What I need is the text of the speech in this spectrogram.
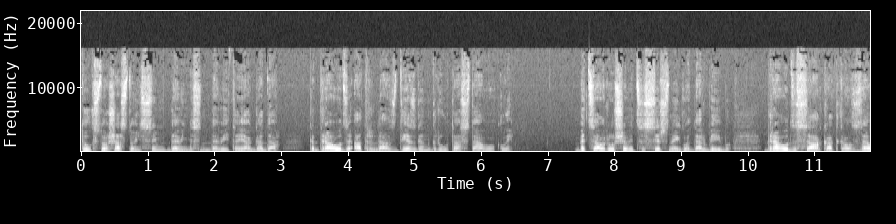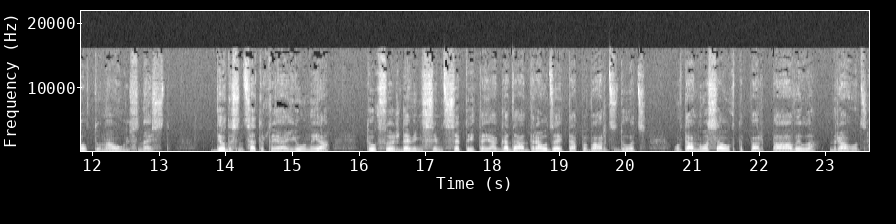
1899. gadā, kad draudze atradās diezgan grūtā stāvoklī bet caur Ruševicas sirsnīgo darbību draudzes sāka atkal zelt un augļus nest. 24. jūnijā 1907. gadā draudzēji tapa vārds dots un tā nosaukta par Pāvila draudzi.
